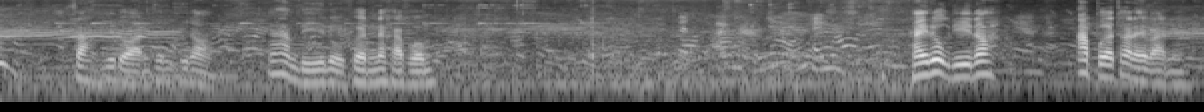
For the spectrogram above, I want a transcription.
ยสร้างอุดรเพิ่นพี่น้องงามดีลูกเพิ่นนะครับ ผมให้ลูกดีเนาะอ้าวเปิดเท่าไหร่บาทนี่แสนหา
